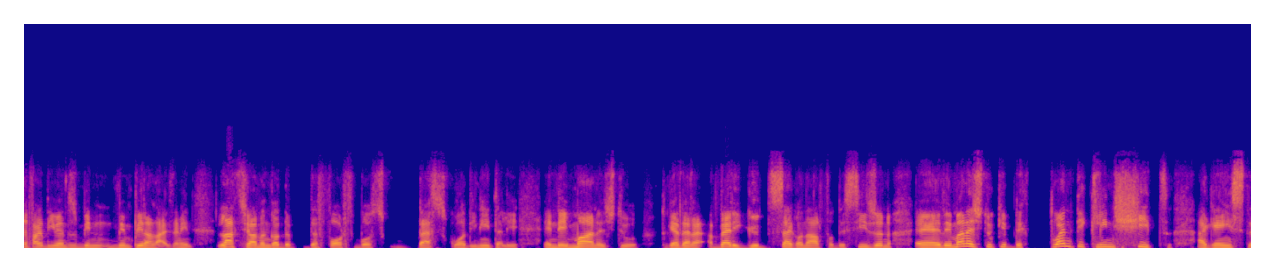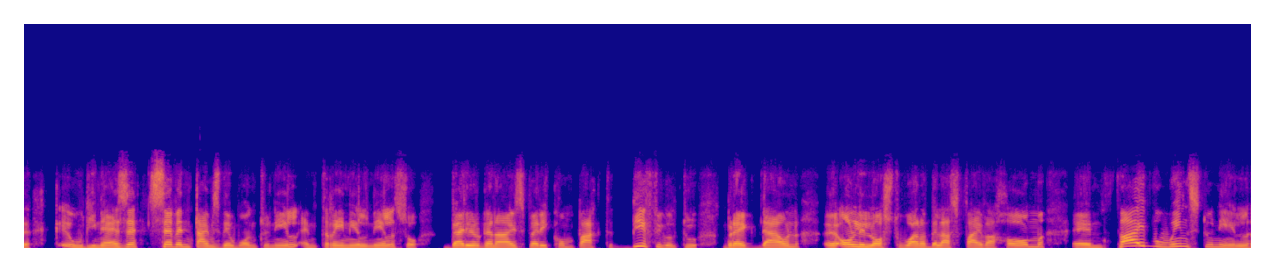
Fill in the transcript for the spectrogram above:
the fact that Juventus been been penalized. I mean, Lazio haven't got the, the fourth best squad in Italy, and they managed to to get a, a very good second half of the season. Uh, they managed to keep the 20 clean sheet against Udinese. Seven times they won to nil and three nil nil. So very organized, very compact, difficult to break down. Uh, only lost one of the last five at home, and five wins to nil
